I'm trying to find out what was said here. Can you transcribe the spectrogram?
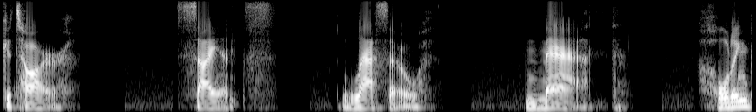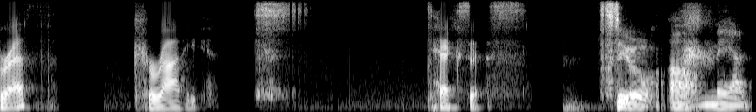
guitar, science, lasso, math, holding breath, karate, Texas. Stu. Oh man,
